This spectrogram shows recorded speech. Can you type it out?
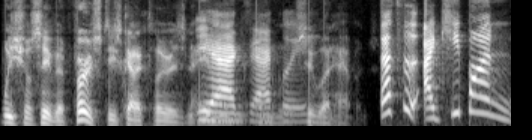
we shall see. But first he's got to clear his name. Yeah, and- and we'll exactly. see what happens. That's the, I keep on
